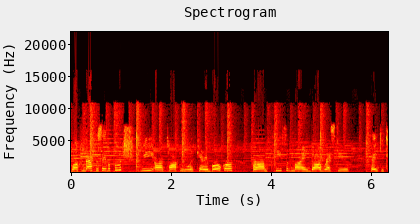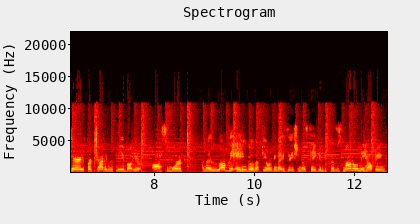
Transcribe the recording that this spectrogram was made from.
Welcome back to Save a Pooch. We are talking with Carrie Brocker from Peace of Mind Dog Rescue. Thank you, Carrie, for chatting with me about your awesome work. And I love the angle that the organization has taken because it's not only helping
